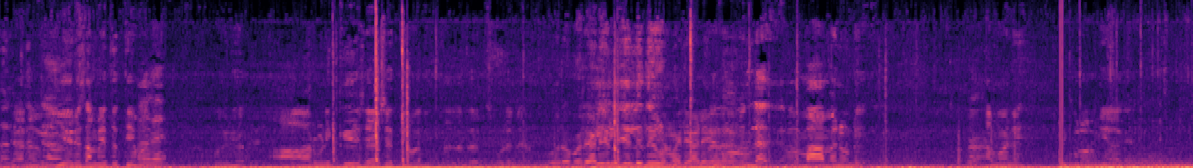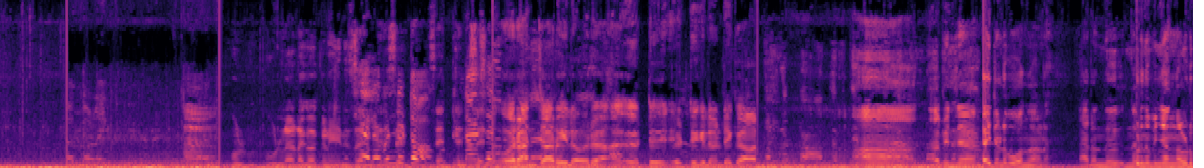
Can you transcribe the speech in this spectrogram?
കാരണം ഈ ഒരു സമയത്ത് എത്തിയാൽ മതി. അതെ. ഒരു ആറു മണിക്ക് ശേഷം എത്തിയാൽ മതി. നല്ലത് ചൂട് തന്നെയാണ് ഓരോ മലയാളികൾ ചെല്ലുന്നേ ഉള്ളൂ. മലയാളികൾ ഇല്ല മാമനുണ്ട്. അമ്മോന്. ഒരു അഞ്ചാറ് കിലോ ഒരു എട്ട് എട്ട് കിലോന്റെ ഒക്കെ ആ പിന്നെ ആയിട്ടുണ്ട് പോകുന്നതാണ്. കാരണം ഇന്ന് ഇന്ന് ഇപ്പൊ ഞങ്ങളോട്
